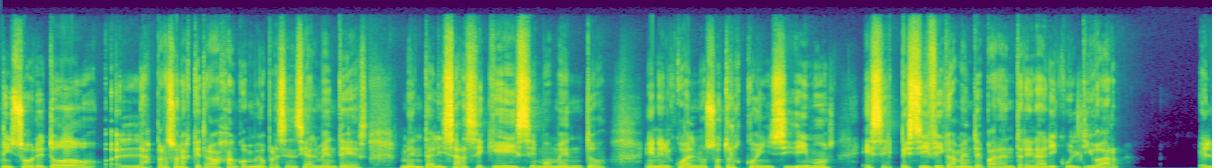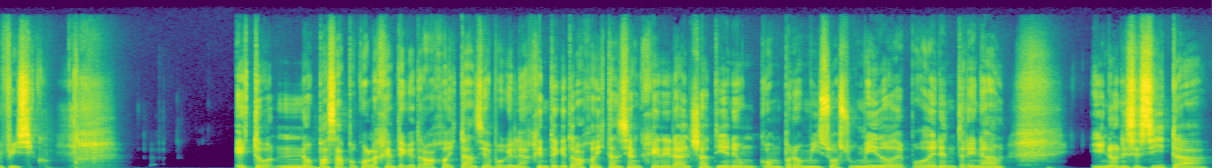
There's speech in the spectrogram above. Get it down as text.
y sobre todo las personas que trabajan conmigo presencialmente es mentalizarse que ese momento en el cual nosotros coincidimos es específicamente para entrenar y cultivar el físico. Esto no pasa con la gente que trabaja a distancia, porque la gente que trabaja a distancia en general ya tiene un compromiso asumido de poder entrenar y no necesita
